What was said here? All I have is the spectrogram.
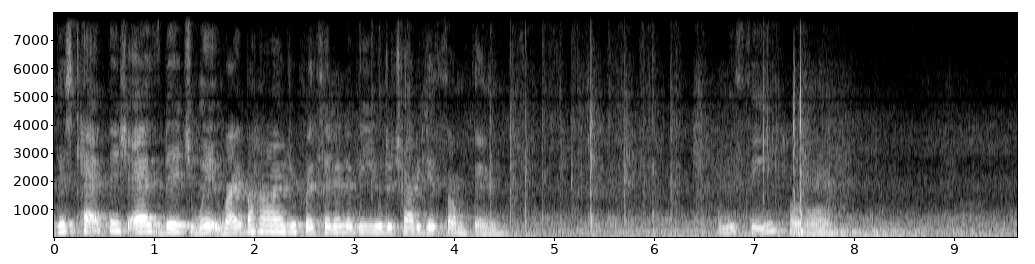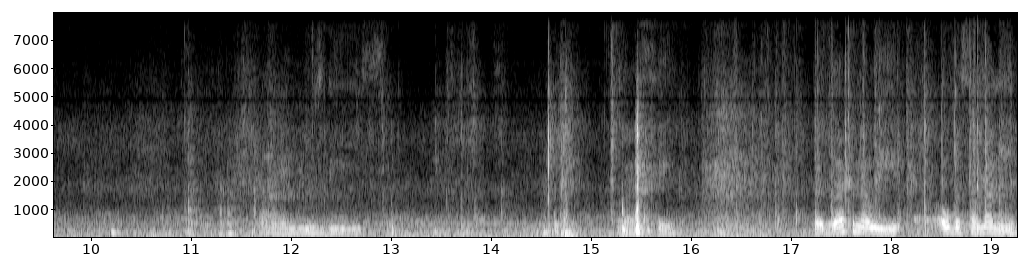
this catfish ass bitch went right behind you, pretending to be you to try to get something. Let me see. Hold on. I'm gonna use these. Let's see. But definitely over some money.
